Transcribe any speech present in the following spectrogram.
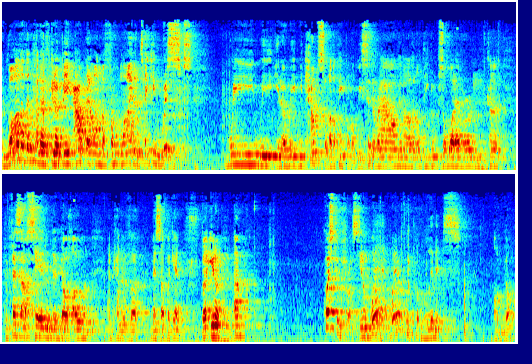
And rather than kind of, you know, being out there on the front line and taking risks, we, we, you know, we, we counsel other people or we sit around in our little D groups or whatever and kind of confess our sin and then go home and, and kind of uh, mess up again. But, you know, um, question for us, you know, where, where have we put limits on God?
